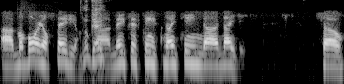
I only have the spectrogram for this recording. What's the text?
uh, Memorial Stadium. Okay. Uh, May fifteenth, nineteen ninety. So,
